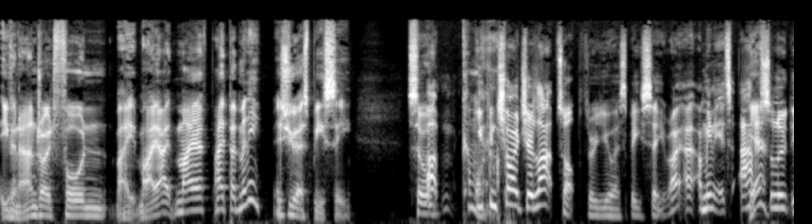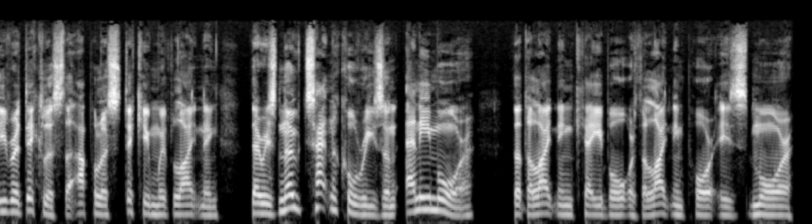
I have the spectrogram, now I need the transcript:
even Android phone. My my my iPad Mini is USB C. So uh, come on, you can Apple. charge your laptop through USB C, right? I mean, it's absolutely yeah. ridiculous that Apple are sticking with Lightning. There is no technical reason anymore that the Lightning cable or the Lightning port is more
